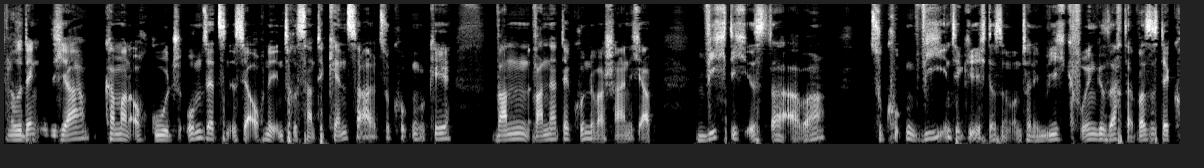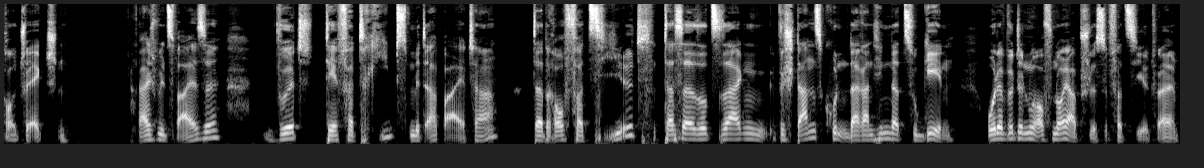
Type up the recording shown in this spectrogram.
Also denken sich, ja, kann man auch gut umsetzen, ist ja auch eine interessante Kennzahl zu gucken, okay, wann wandert der Kunde wahrscheinlich ab. Wichtig ist da aber zu gucken, wie integriere ich das im Unternehmen, wie ich vorhin gesagt habe, was ist der Call to Action? Beispielsweise wird der Vertriebsmitarbeiter darauf verzielt, dass er sozusagen Bestandskunden daran hindert zu gehen. Oder wird er nur auf Neuabschlüsse verzielt? Weil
